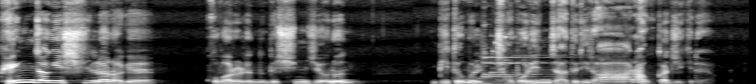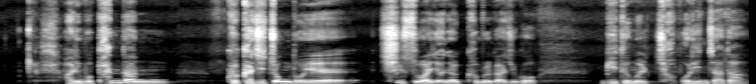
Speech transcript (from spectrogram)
굉장히 신랄하게 고발을 했는데 심지어는 믿음을 저버린 자들이라라고까지 얘기를 해요. 아니 뭐 판단 그까지 정도의 실수와 연약함을 가지고 믿음을 저버린 자다?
